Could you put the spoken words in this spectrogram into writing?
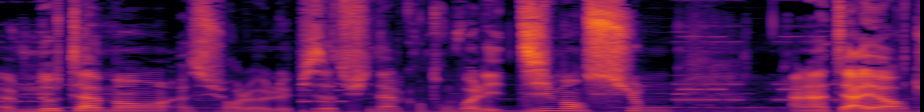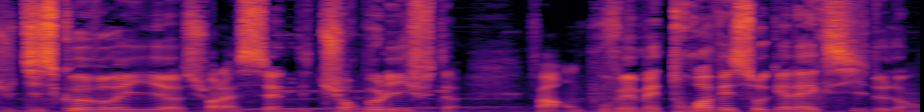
euh, notamment sur l'épisode final quand on voit les dimensions à l'intérieur du Discovery euh, sur la scène des turbolifts. Enfin, on pouvait mettre trois vaisseaux Galaxy dedans.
